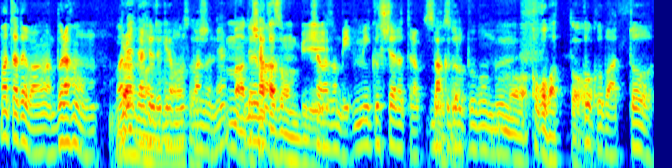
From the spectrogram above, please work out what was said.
まあ、例えば、まあ、ブラフォンはね代表的なもバンドね。でまあシャカゾンビ。シャカゾンビ。ミクスチャーだったらバックドロップボンブもうココバット。ココバット。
